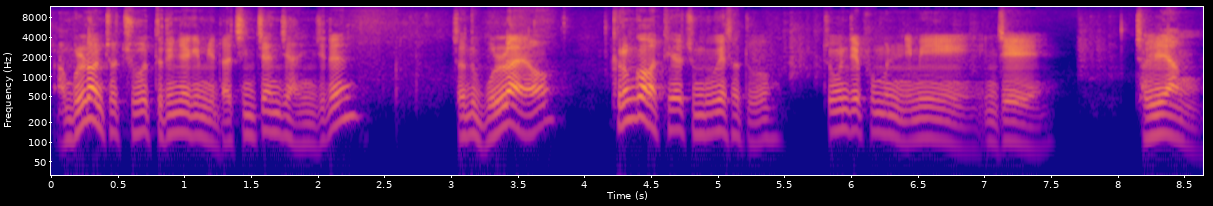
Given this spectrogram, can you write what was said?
아, 물론 저 주워 들은 얘기입니다 진짜인지 아닌지는 저도 몰라요. 그런 것 같아요. 중국에서도 좋은 제품은 이미 이제 전량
